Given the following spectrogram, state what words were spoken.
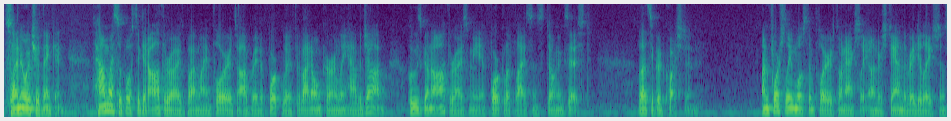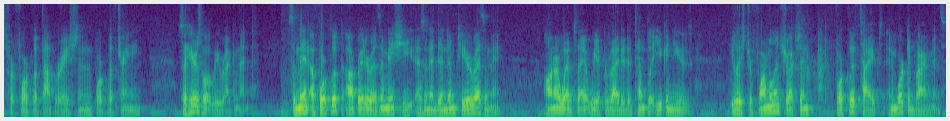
So I know what you're thinking. How am I supposed to get authorized by my employer to operate a forklift if I don't currently have a job? Who's going to authorize me if forklift licenses don't exist? Well, that's a good question. Unfortunately, most employers don't actually understand the regulations for forklift operation and forklift training. So here's what we recommend. Submit a forklift operator resume sheet as an addendum to your resume. On our website, we have provided a template you can use you list your formal instruction, forklift types, and work environments.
